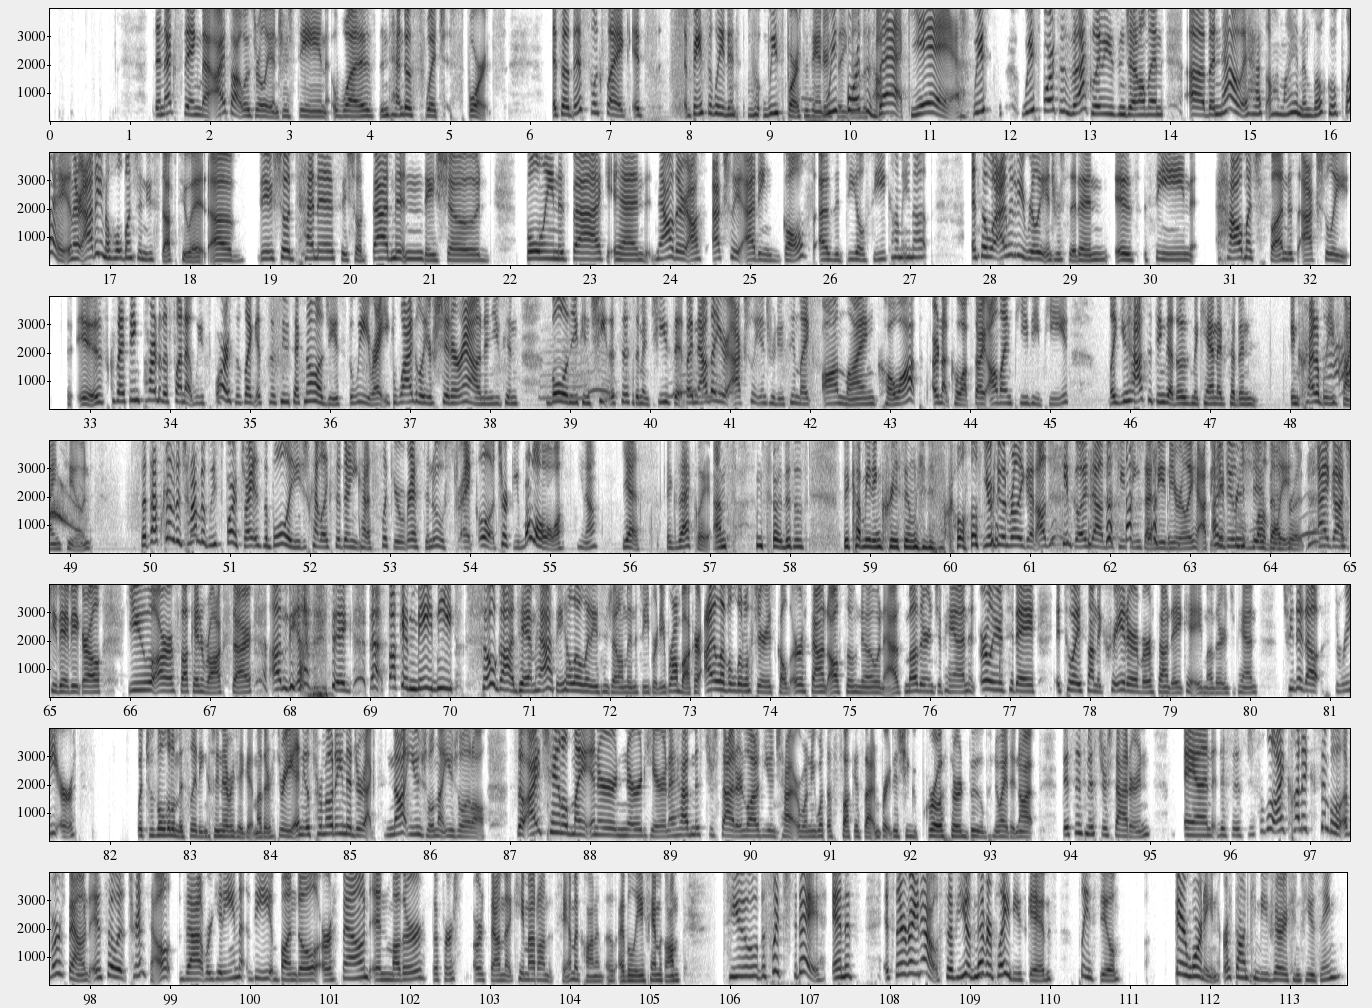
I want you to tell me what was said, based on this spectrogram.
The next thing that I thought was really interesting was Nintendo Switch Sports. And so this looks like it's basically Wii Sports, as Andrew Wii said, you know, Sports is back. Yeah. Wii, Wii Sports is back, ladies and gentlemen. Uh, but now it has online and local play, and they're adding a whole bunch of new stuff to it. Uh, they showed tennis, they showed badminton, they showed bowling is back, and now they're actually adding golf as a DLC coming up. And so, what I'm going to be really interested in is seeing how much fun this actually is because I think part of the fun at Wii Sports is like it's this new technology. It's the Wii, right? You can waggle your shit around and you can bowl and you can cheat the system and cheese it. But now that you're actually introducing like online co-op or not co-op, sorry, online PvP, like you have to think that those mechanics have been incredibly fine-tuned. But that's kind of the charm of Wii Sports, right? Is the bowling. You just kind of like sit there and you kind of flick your wrist and oh, strike, oh, turkey, blah, blah, blah, you know? Yes, exactly. I'm so, I'm sorry. This is becoming increasingly difficult. You're doing really good. I'll just keep going down the few things that made me really happy. You're I doing appreciate lovely. That, I got you, baby girl. You are a fucking rock star. Um, the other thing that fucking made me so goddamn happy. Hello, ladies and gentlemen. It's me, Brittany Brombacher. I love a little series called Earthbound, also known as Mother in Japan. And earlier today, Itoi-san, the creator of Earthbound, aka Mother in Japan, tweeted out three Earths which was a little misleading because we never did get Mother 3. And he was promoting the direct. Not usual, not usual at all. So I channeled my inner nerd here and I have Mr. Saturn. A lot of you in chat are wondering what the fuck is that? And Brit, did she grow a third boob? No, I did not. This is Mr. Saturn. And this is just a little iconic symbol of Earthbound. And so it turns out that we're getting the bundle Earthbound and Mother, the first Earthbound that came out on the Famicom, I believe, Famicom, to the Switch today. And it's it's there right now. So if you have never played these games, please do fair warning Earthbound can be very confusing.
